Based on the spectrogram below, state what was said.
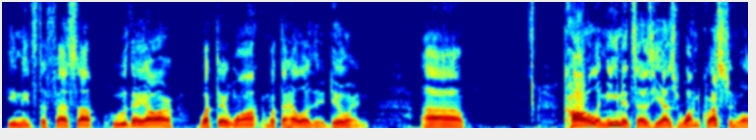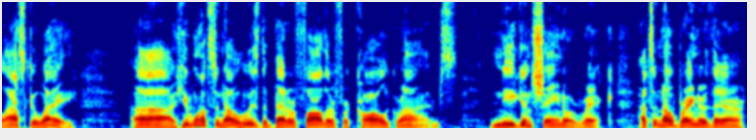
He needs to fess up who they are, what they want, what the hell are they doing. Uh, Carl and Enid says he has one question. We'll ask away. Uh, he wants to know who is the better father for Carl Grimes, Negan, Shane, or Rick. That's a no-brainer there.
